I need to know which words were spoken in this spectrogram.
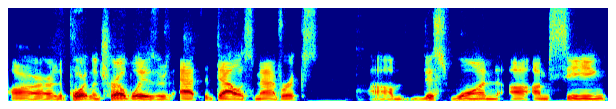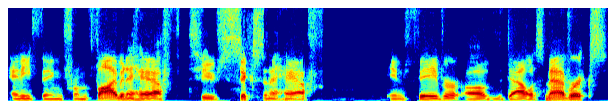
are the Portland Trailblazers at the Dallas Mavericks. Um, this one, uh, I'm seeing anything from five and a half to six and a half in favor of the Dallas Mavericks.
